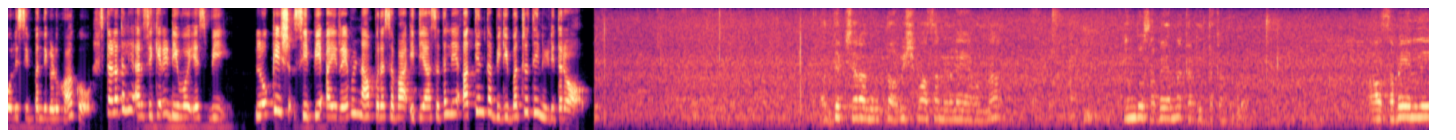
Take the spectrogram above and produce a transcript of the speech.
ಪೊಲೀಸ್ ಸಿಬ್ಬಂದಿಗಳು ಹಾಗೂ ಸ್ಥಳದಲ್ಲಿ ಅರಸೀಕೆರೆ ಡಿವೈಎಸ್ಬಿ ಲೋಕೇಶ್, ಸಿಪಿಐ ರೇವಣ್ಣ ಪುರಸಭಾ ಇತಿಹಾಸದಲ್ಲಿ ಅತ್ಯಂತ ಬಿಗಿ ಭದ್ರತೆ ನೀಡಿದರು. ಅಧ್ಯಕ್ಷರ ವಿರುದ್ಧ ಅವಿಶ್ವಾಸ ನಿರ್ಣಯವನ್ನು ಇಂದು ಸಭೆಯನ್ನು ಕರೆದಿರ್ತಕ್ಕಂಥದ್ದು. ಆ ಸಭೆಯಲ್ಲಿ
